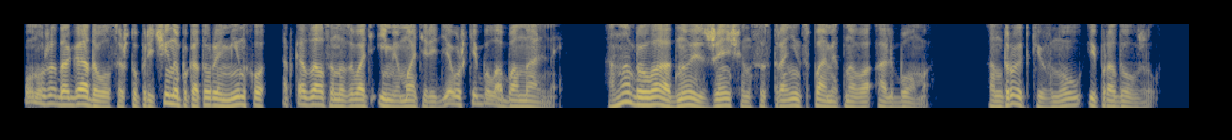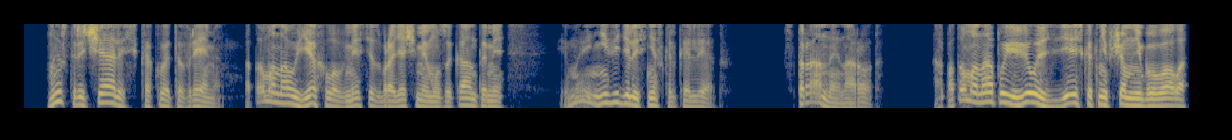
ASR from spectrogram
Он уже догадывался, что причина, по которой Минхо отказался называть имя матери девушки, была банальной. Она была одной из женщин со страниц памятного альбома. Андроид кивнул и продолжил. Мы встречались какое-то время. Потом она уехала вместе с бродячими музыкантами, и мы не виделись несколько лет. Странный народ. А потом она появилась здесь, как ни в чем не бывало,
